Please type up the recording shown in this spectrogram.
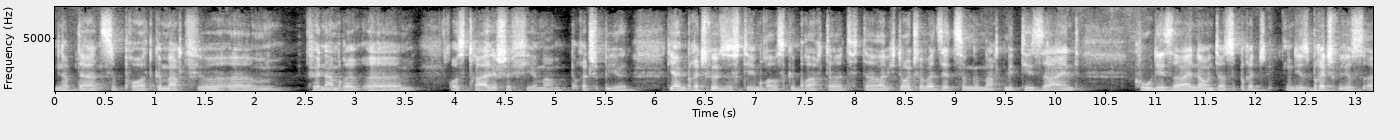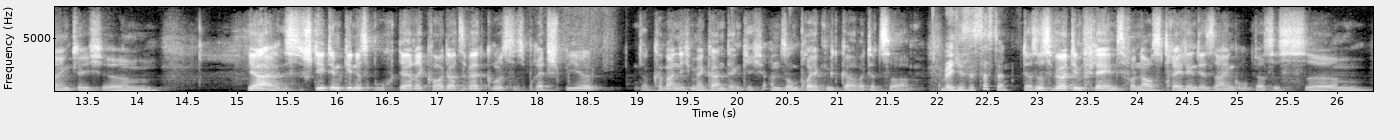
Und habe da Support gemacht für, ähm, für eine andere, äh, australische Firma, Brettspiel, die ein Brettspielsystem rausgebracht hat. Da habe ich deutsche Übersetzung gemacht, mitdesignt, Co-Designer und das Brett, und dieses Brettspiel ist eigentlich, ähm, ja, es steht im Guinness Buch der Rekorde als weltgrößtes Brettspiel da kann man nicht meckern, denke ich, an so einem Projekt mitgearbeitet zu haben. Welches ist das denn? Das ist Word in Flames von der Australian Design Group. Das ist, ähm,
